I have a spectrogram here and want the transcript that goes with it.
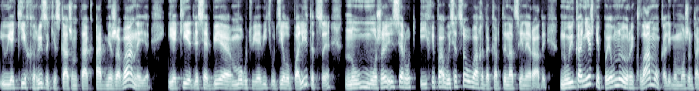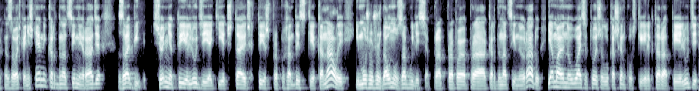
і у якіх рызык рызыкі скажем так абмежаваныя якія для сябе могуць уявіць удзел у палітыцы Ну можа і сярод іх і павысяцца увага да коаардынацыйнай рады. Ну і канешне пэўную рэкламу калі мы можем так называть канешне яны коаардынацыйнай радзе зрабілі сёння тыя людзі якія читаюць тыя ж прапагандысцкія каналы і можа ўжо даўно забыліся про про коаардынацыйную раду я маю на увазе той же лукашэнкаўскі электарат тыя людзі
